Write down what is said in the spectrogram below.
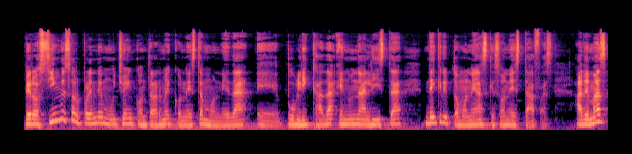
pero sí me sorprende mucho encontrarme con esta moneda eh, publicada en una lista de criptomonedas que son estafas. Además,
